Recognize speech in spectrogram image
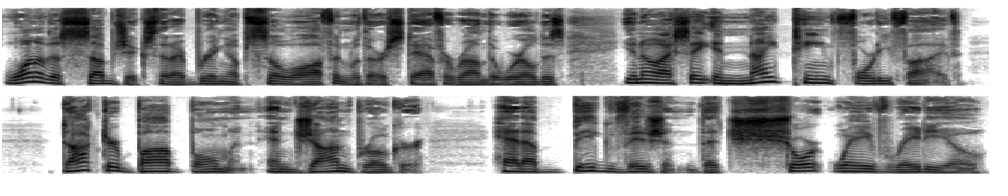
one of the subjects that I bring up so often with our staff around the world is, you know, I say in 1945, Dr. Bob Bowman and John Broger had a big vision that shortwave radio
